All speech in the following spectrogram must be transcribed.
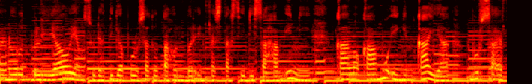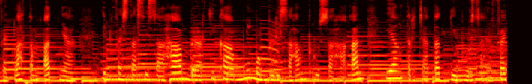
Menurut beliau yang sudah 31 tahun berinvestasi di saham ini, kalau kamu ingin kaya, bursa efeklah tempatnya. Investasi saham berarti kamu membeli saham perusahaan yang tercatat di Bursa Efek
